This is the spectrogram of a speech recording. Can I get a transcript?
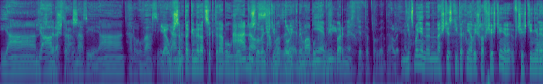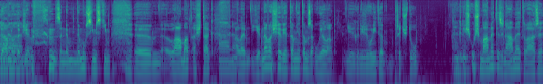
Jan, Jan Strasser. U nás je Jan, ano. u vás je Já Jan. už jsem ta generace, která bohužel ano, tu slovenštinu tolik nemá pod Nie, výborně jste to povedali. Ale nicméně naštěstí ta kniha vyšla v češtině, v češtině ano, nedávno, ano. takže se nemusím s tím um, lámat až tak. Ano. Ale jedna vaše věta mě tam zaujala, když dovolíte přečtu. Když už máme ty známé tváře,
